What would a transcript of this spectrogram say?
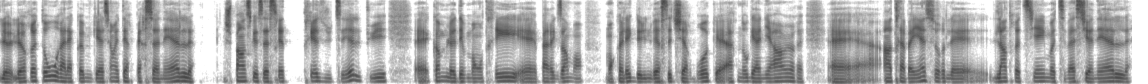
le retour à la communication interpersonnelle, je pense que ce serait très utile. Puis, euh, comme l'a démontré, euh, par exemple, mon, collègue de l'Université de Sherbrooke, Arnaud Gagneur, euh, en travaillant sur l'entretien motivationnel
